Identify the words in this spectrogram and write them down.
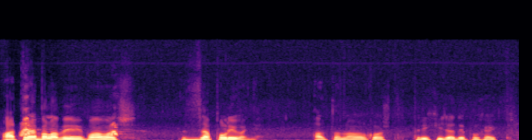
A trebala bi mi pomoć za polivanje. Ali to mnogo košta, 3000 po hektaru.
